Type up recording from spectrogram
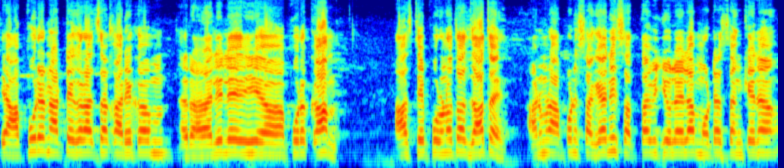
ते अपुऱ्या नाट्यगृहाचा कार्यक्रम राहिलेले हे अपुरं काम आज ते पूर्णतः जात आहे. आणि म्हणून आपण सगळ्यांनी सत्तावीस जुलैला मोठ्या संख्येनं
